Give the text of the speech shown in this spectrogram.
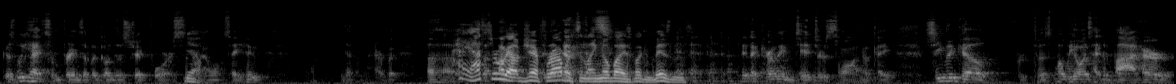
because we had some friends that would go to the strip for us. Yeah. and I won't say who. It doesn't matter, but uh, Hey, I threw out Jeff Robertson like nobody's fucking business. that girl named Ginger Swan. Okay, she would go for, to us, but we always had to buy her.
